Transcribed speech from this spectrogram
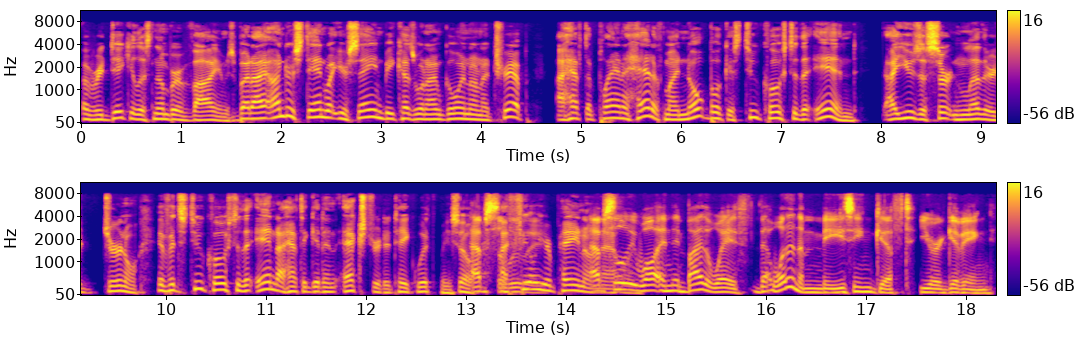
a ridiculous number of volumes. But I understand what you're saying because when I'm going on a trip, I have to plan ahead. If my notebook is too close to the end, I use a certain leather journal. If it's too close to the end, I have to get an extra to take with me. So Absolutely. I feel your pain on Absolutely. Well, and, and by the way, that what an amazing gift you're giving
